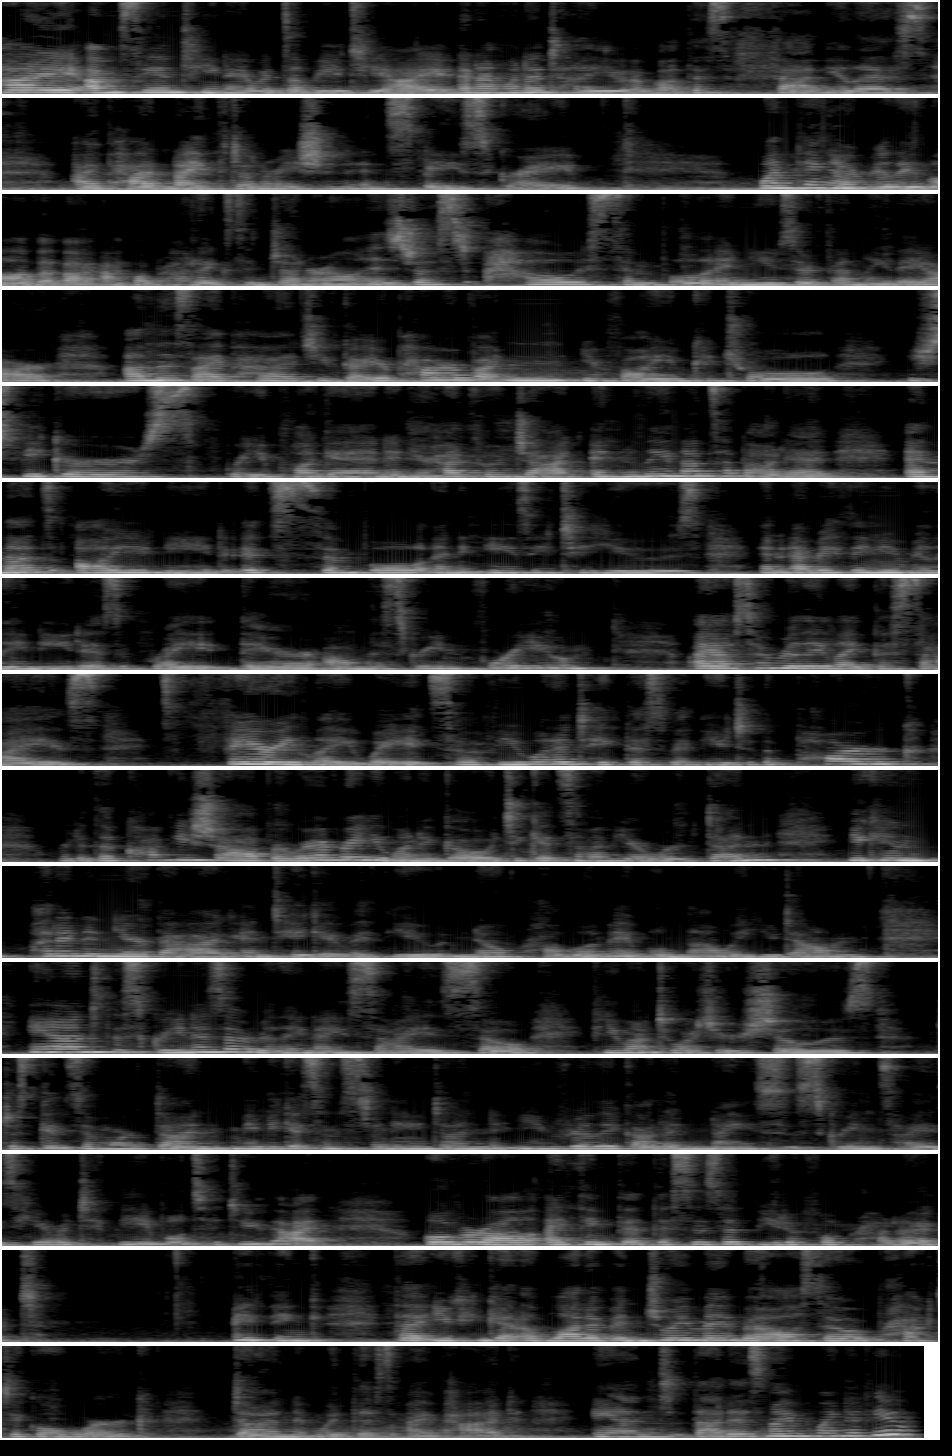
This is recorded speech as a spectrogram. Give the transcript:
Hi, I'm Santina with WTI and I want to tell you about this fabulous iPad 9th generation in space gray. One thing I really love about Apple products in general is just how simple and user-friendly they are. On this iPad, you've got your power button, your volume control, your speakers, where you plug in and your headphone jack, and really that's about it. And that's all you need. It's simple and easy to use, and everything you really need is right there on the screen for you. I also really like the size. It's very lightweight, so if you want to take this with you to the park or to the coffee shop or wherever you want to go to get some of your work done, you can put it in your bag and take it with you, no problem. It will not weigh you down. And the screen is a really nice size, so if you want to watch your shows, just get some work done, maybe get some studying done, you've really got a nice screen size here to be able to do that. Overall, I think that this is a beautiful product. I think that you can get a lot of enjoyment, but also practical work done with this iPad. And that is my point of view.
